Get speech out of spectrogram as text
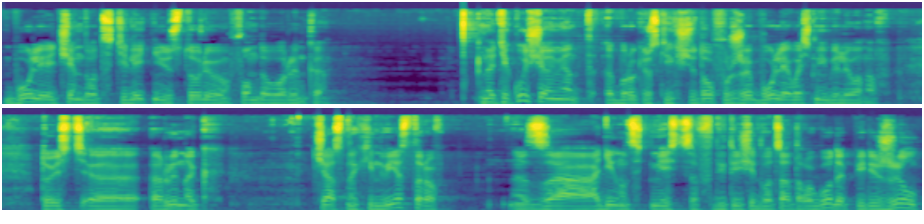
более чем 20-летнюю историю фондового рынка. На текущий момент брокерских счетов уже более 8 миллионов. То есть э, рынок частных инвесторов за 11 месяцев 2020 года пережил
